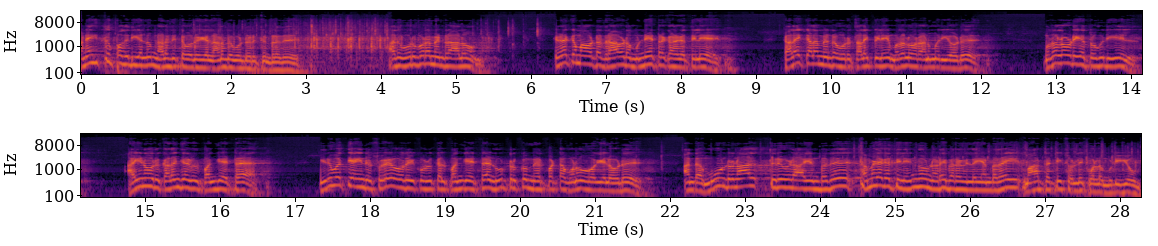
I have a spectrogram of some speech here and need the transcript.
அனைத்து பகுதிகளிலும் நலத்திட்ட உதவிகள் நடந்து கொண்டிருக்கின்றது. அது ஒருபுறம் என்றாலும் கிழக்கு மாவட்ட திராவிட முன்னேற்ற கழகத்திலே கலைக்களம் என்ற ஒரு தலைப்பிலே முதல்வர் அனுமதியோடு முதல்வருடைய தொகுதியில் ஐநூறு கலைஞர்கள் பங்கேற்ற இருபத்தி ஐந்து சுய உதவிக்குழுக்கள் பங்கேற்ற நூற்றுக்கும் மேற்பட்ட உணவு வகைகளோடு அந்த மூன்று நாள் திருவிழா என்பது தமிழகத்தில் எங்கும் நடைபெறவில்லை என்பதை மார்த்தட்டி சொல்லிக்கொள்ள முடியும்.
